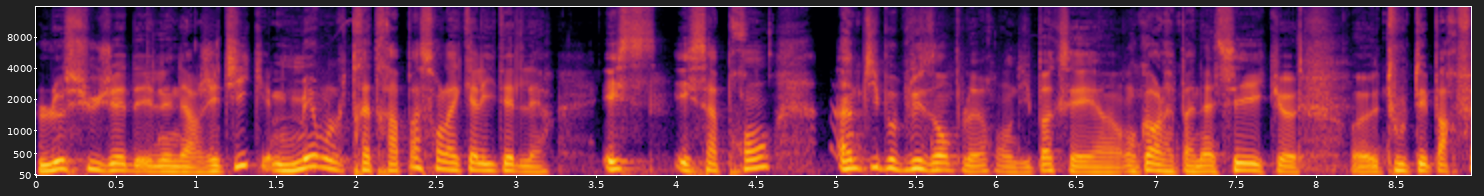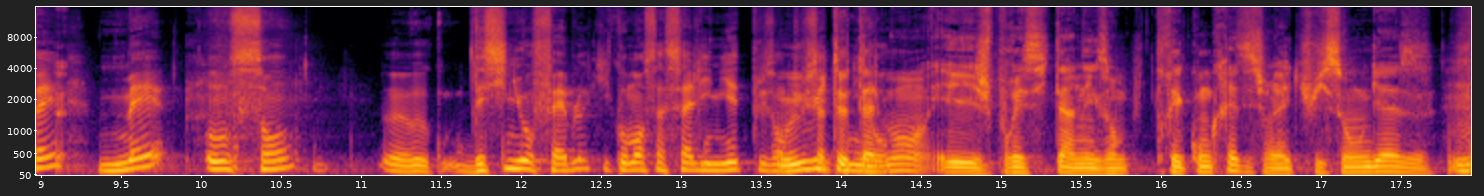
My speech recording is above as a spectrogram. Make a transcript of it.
le sujet de l'énergétique, mais on ne le traitera pas sans la qualité de l'air. Et, et, ça prend un petit peu plus d'ampleur. On ne dit pas que c'est encore la panacée et que euh, tout est parfait, mais on sent euh, des signaux faibles qui commencent à s'aligner de plus en plus. Oui, totalement. Et je pourrais citer un exemple très concret, c'est sur la cuisson au gaz, mm.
